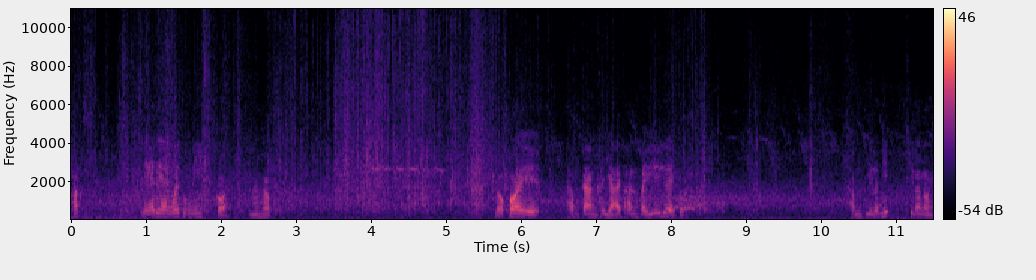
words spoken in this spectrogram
พักแหนแดงไว้ตรงนี้ก่อนนะครับ แล้วค่อยทำการขยายพันธุ์ไปเรื่อยๆก่อนทำทีละนิดทีละหน่อย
